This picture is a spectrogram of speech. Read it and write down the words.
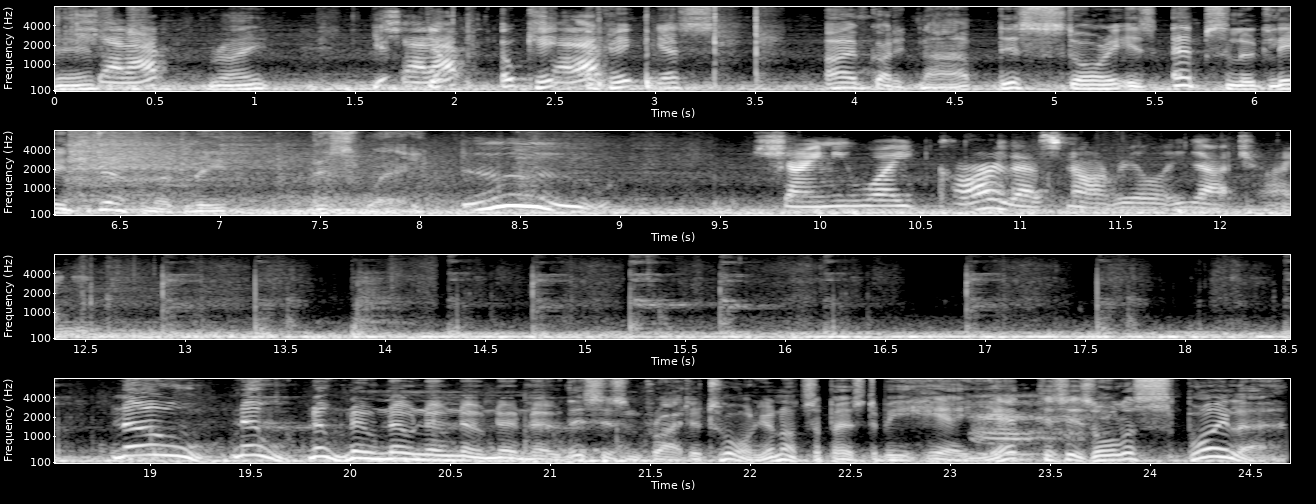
left, Shut up. right. Yep, Shut yep. up. Okay, Shut up. okay, yes. I've got it now. This story is absolutely, definitely this way. Ooh. Shiny white car that's not really that shiny. No, no, no, no, no, no, no, no, no. This isn't right at all. You're not supposed to be here yet. This is all a spoiler.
